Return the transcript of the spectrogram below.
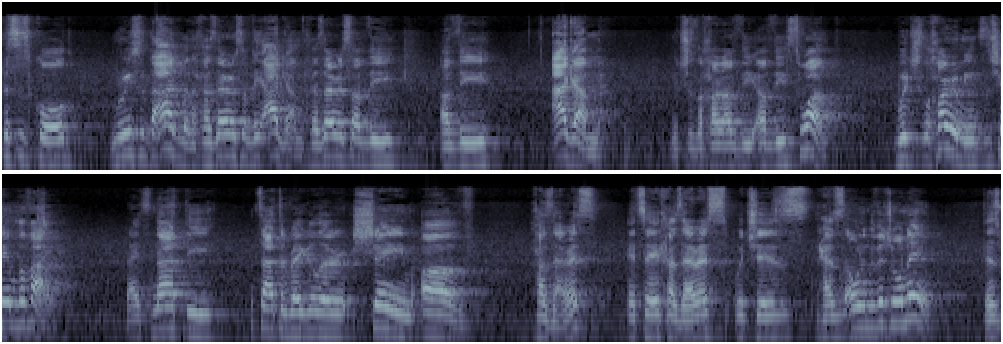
This is called Marisa the Agma, the Chazeres of the Agam, Chazeres of the of the Agam, which is the of the of the swamp, which Lachara means the shame Levi. Right? It's not the it's not the regular shame of Chazeres. It's a Chazeres which is has its own individual name. There's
